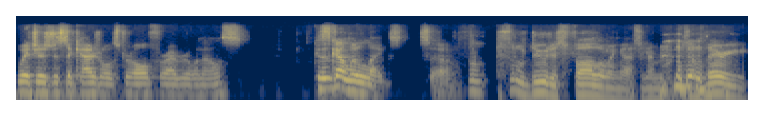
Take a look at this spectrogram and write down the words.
which is just a casual stroll for everyone else. Because it's got little legs. So This little dude is following us, and I'm so very.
